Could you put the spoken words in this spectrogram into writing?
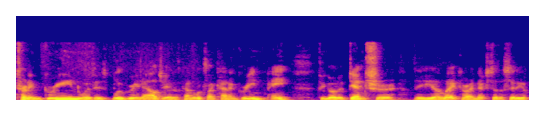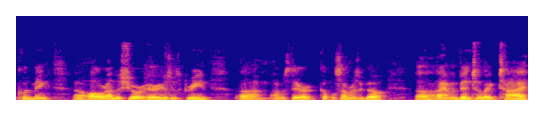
turning green with this blue-green algae, and it kind of looks like kind of green paint. If you go to Dianchi, the uh, lake right next to the city of Kunming, uh, all around the shore areas is green. Um, I was there a couple summers ago. Uh, I haven't been to Lake Tai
